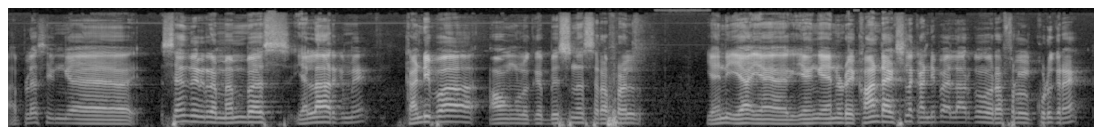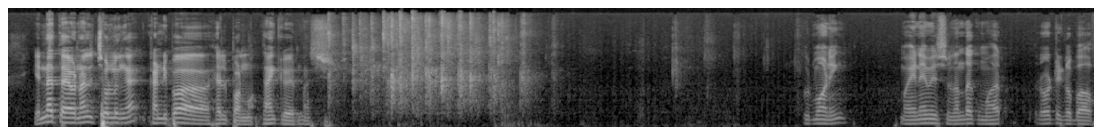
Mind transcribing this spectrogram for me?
Uh, ப்ளஸ் இங்கே சேர்ந்துருக்கிற மெம்பர்ஸ் எல்லாருக்குமே கண்டிப்பாக அவங்களுக்கு பிஸ்னஸ் ரெஃபரல் என் எங்கள் என்னுடைய கான்டாக்ட்ஸில் கண்டிப்பாக எல்லாருக்கும் ரெஃபரல் கொடுக்குறேன். என்ன தேவைனாலும் சொல்லுங்கள் கண்டிப்பாக ஹெல்ப் பண்ணுவோம். Thank you very much good morning my name is Nandakumar Rotary Club of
